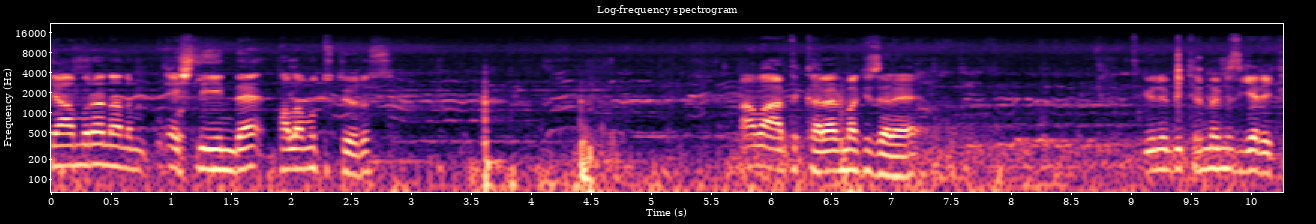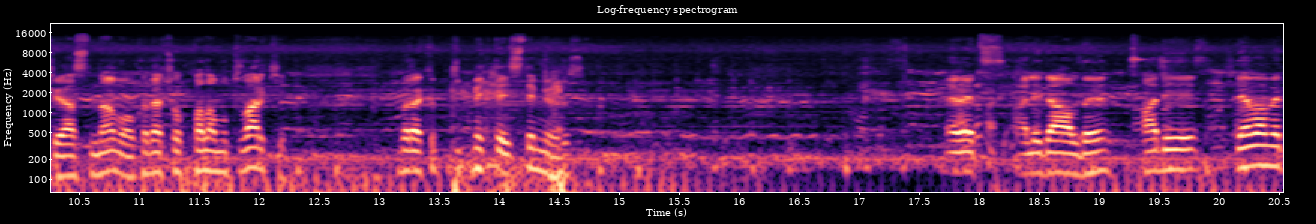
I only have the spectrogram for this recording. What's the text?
Kamuran Hanım eşliğinde palamut tutuyoruz. Hava artık kararmak üzere. Günü bitirmemiz gerekiyor aslında ama o kadar çok palamut var ki bırakıp gitmek de istemiyoruz. Evet, Ali de aldı. Hadi devam et,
